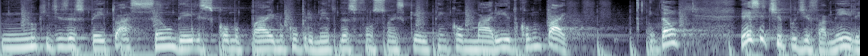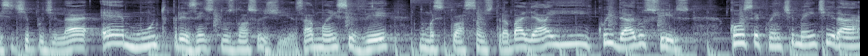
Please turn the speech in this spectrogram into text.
no que diz respeito à ação deles como pai, no cumprimento das funções que ele tem como marido, como pai. Então, esse tipo de família, esse tipo de lar é muito presente nos nossos dias. A mãe se vê numa situação de trabalhar e cuidar dos filhos. Consequentemente, irá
